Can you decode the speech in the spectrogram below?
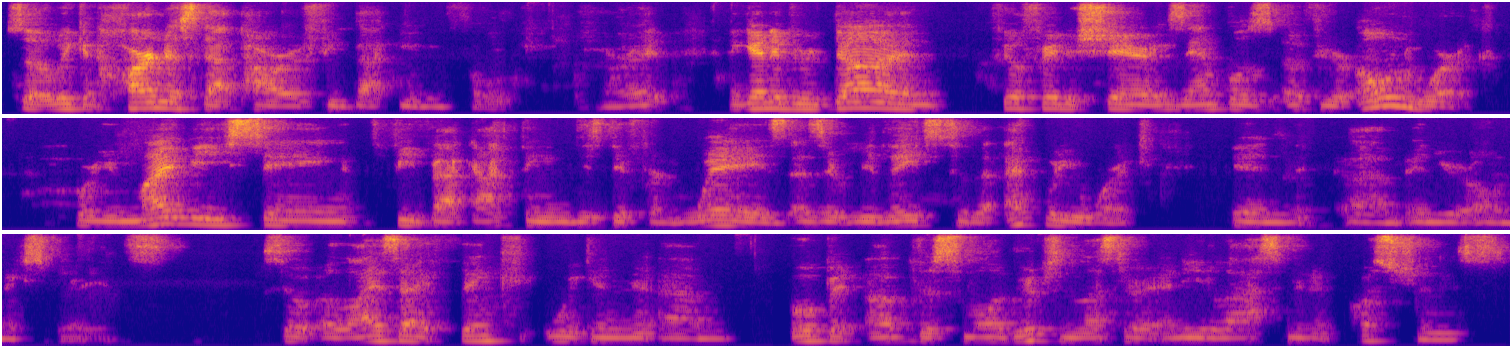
so we can harness that power of feedback moving forward. All right. Again, if you're done, feel free to share examples of your own work where you might be seeing feedback acting in these different ways as it relates to the equity work in, um, in your own experience. So Eliza, I think we can um, open up the small groups unless there are any last minute questions.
